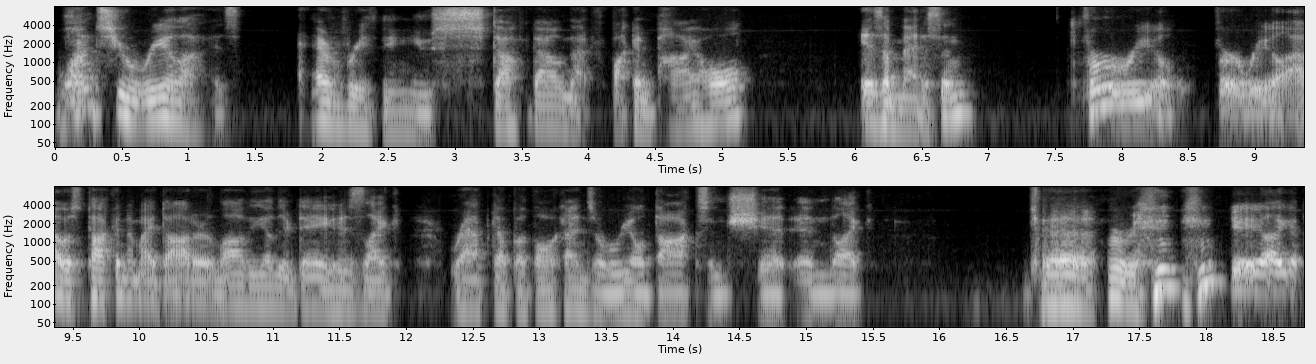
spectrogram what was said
Once you realize everything you stuff down that fucking pie hole is a medicine, for real, for real. I was talking to my daughter in law the other day who's like wrapped up with all kinds of real docs and shit. And like, uh, like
